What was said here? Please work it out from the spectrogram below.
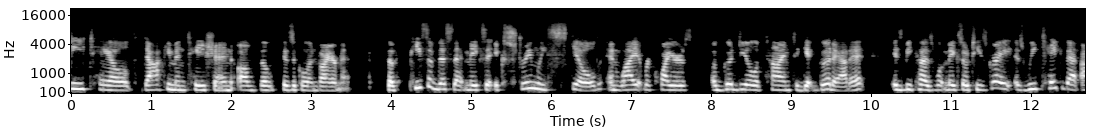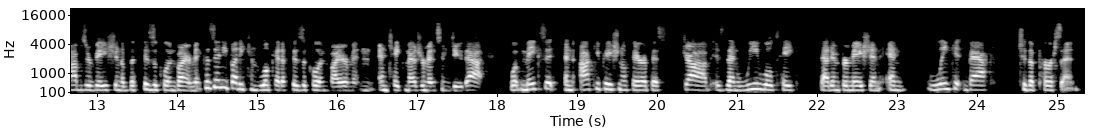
detailed documentation of the physical environment. The piece of this that makes it extremely skilled and why it requires a good deal of time to get good at it is because what makes OTs great is we take that observation of the physical environment because anybody can look at a physical environment and, and take measurements and do that. What makes it an occupational therapist's job is then we will take that information and link it back to the person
